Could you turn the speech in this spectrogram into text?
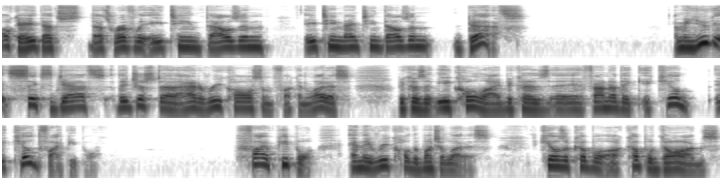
Okay, that's that's roughly 18,000 18 19,000 deaths. I mean, you get six deaths. They just uh, had to recall some fucking lettuce because of E. coli because it found out they it killed it killed five people. Five people, and they recalled a bunch of lettuce. Kills a couple a couple dogs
